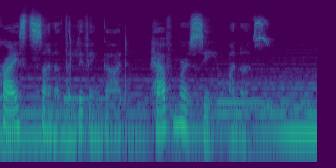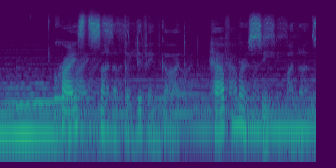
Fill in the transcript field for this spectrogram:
Christ, Son of the living God, have mercy on us. Christ, Son of the living God, have mercy on us.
